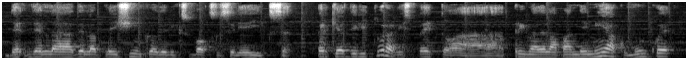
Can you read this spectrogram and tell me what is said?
de- della, della Play 5 o dell'Xbox Series X, perché addirittura rispetto a prima della pandemia comunque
